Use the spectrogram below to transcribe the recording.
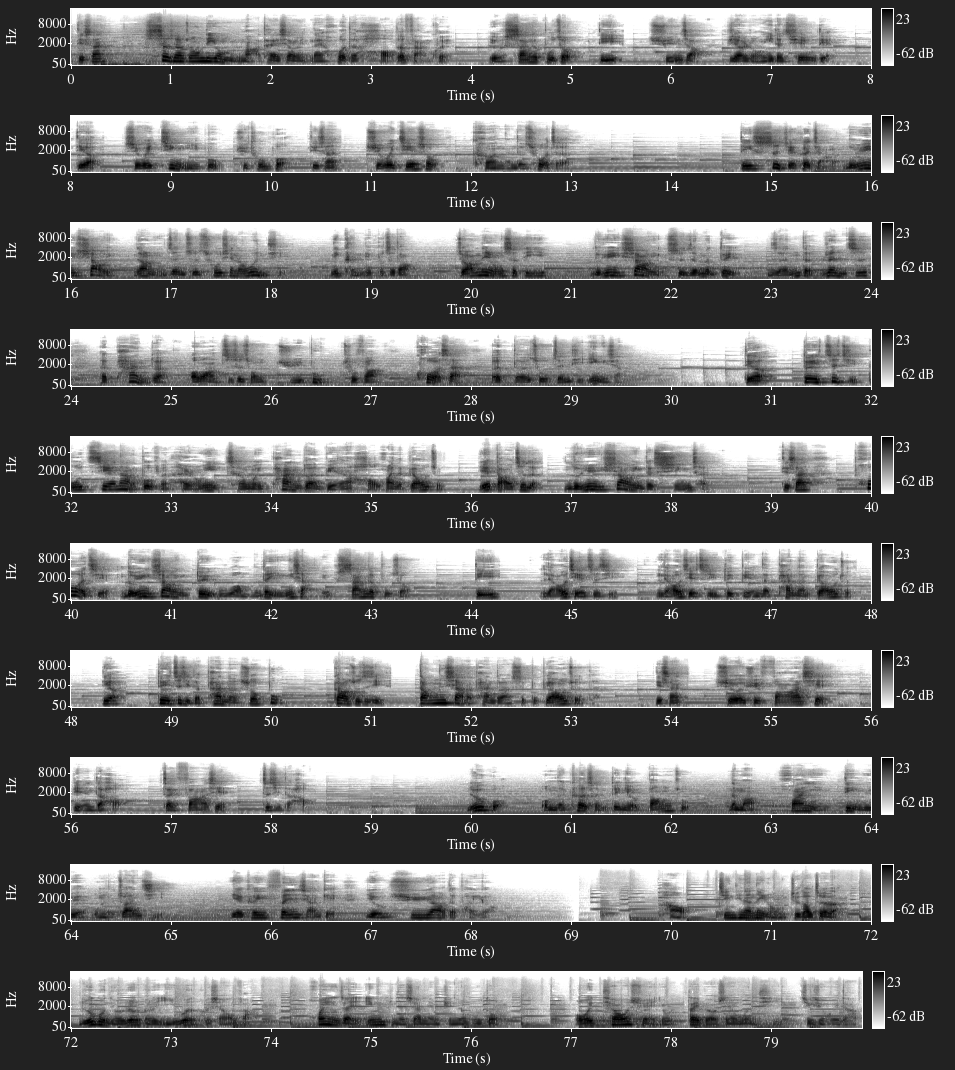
第三，社交中利用马太效应来获得好的反馈有三个步骤：第一，寻找比较容易的切入点；第二，学会进一步去突破；第三，学会接受可能的挫折。第四节课讲了轮运效应，让你认知出现的问题，你肯定不知道。主要内容是：第一，轮运效应是人们对人的认知和判断往往只是从局部出发扩散而得出整体印象。第二，对自己不接纳的部分很容易成为判断别人好坏的标准，也导致了轮运效应的形成。第三，破解轮运效应对我们的影响有三个步骤：第一，了解自己，了解自己对别人的判断标准；第二，对自己的判断说不，告诉自己。当下的判断是不标准的。第三，学会去发现别人的好，再发现自己的好。如果我们的课程对你有帮助，那么欢迎订阅我们的专辑，也可以分享给有需要的朋友。好，今天的内容就到这了。如果你有任何的疑问和想法，欢迎在音频的下面评论互动，我会挑选有代表性的问题进行回答。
